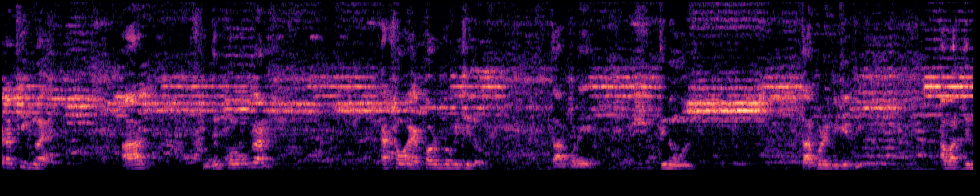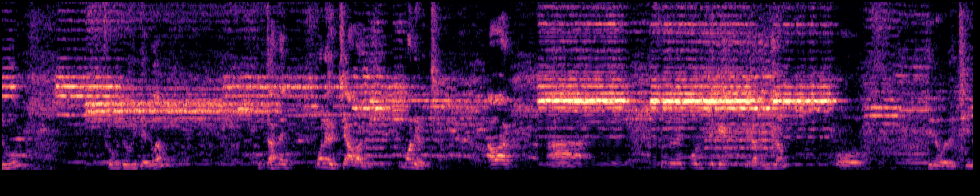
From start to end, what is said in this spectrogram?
এটা ঠিক নয়। আর সুদেব কর্মকার এক সময় ফরদকে ছিল। তারপরে তৃণমূল, তারপরে বিজেপি, আবার তৃণমূল। ছবি টবি দেখলাম। তাতে মনে হচ্ছে আবার মনে হচ্ছে। আবার শুধু পোস্ট থেকে যেটা বুঝলাম, ও তৃণমূলের ছিল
